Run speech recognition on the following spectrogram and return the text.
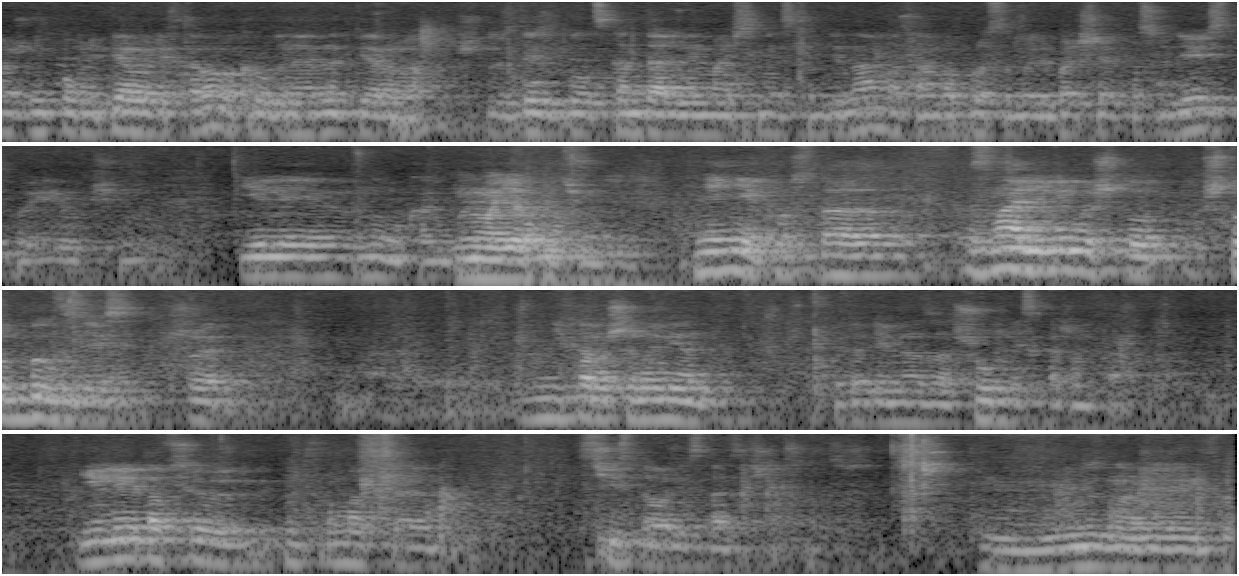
я уже не помню, первого или второго круга, наверное, первого, что здесь был скандальный матч с Минским Динамо, там вопросы были большие по судейству и, в общем, или, ну, как бы... Ну, а я почему? Не-не, просто знали ли вы, что, что был здесь уже нехороший момент какое-то время назад, шумный, скажем так? Или это все информация с чистого листа сейчас? Ну, Не знаю, я не это.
